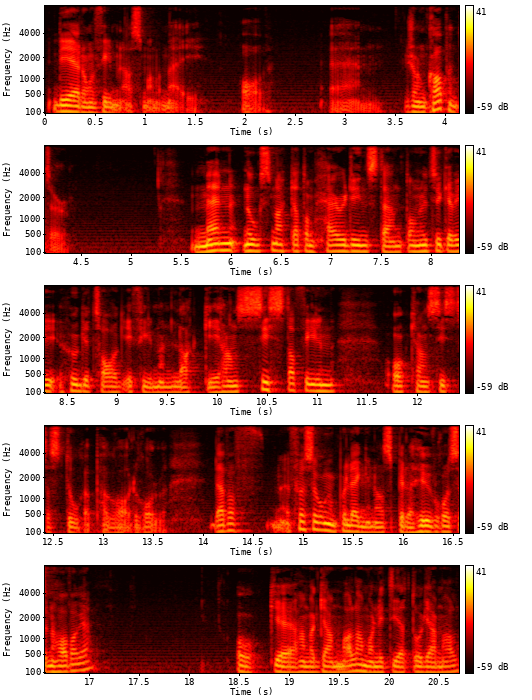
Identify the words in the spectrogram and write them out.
det är de filmerna som han var med i av eh, John Carpenter. Men nog snackat om Harry Dean Stanton. Nu tycker vi hugger tag i filmen Lucky. Hans sista film och hans sista stora paradroll. Det var första gången på länge när han spelade huvudrollsinnehavare. Och eh, han var gammal, han var 91 år gammal.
